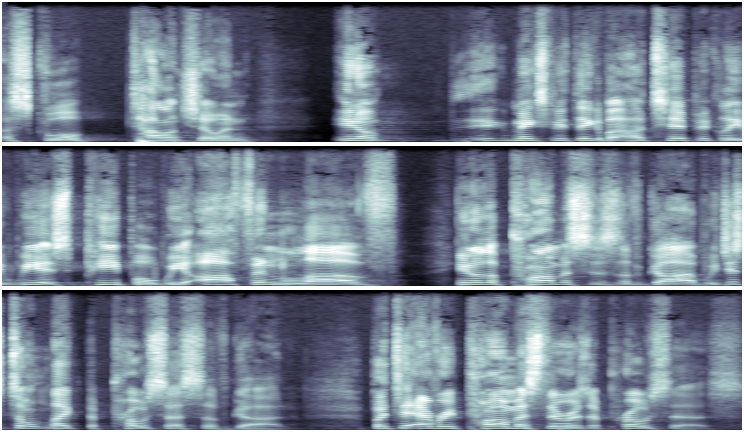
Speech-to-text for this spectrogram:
a school talent show, and, you know, it makes me think about how typically we as people, we often love, you know, the promises of God. We just don't like the process of God. But to every promise, there is a process.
